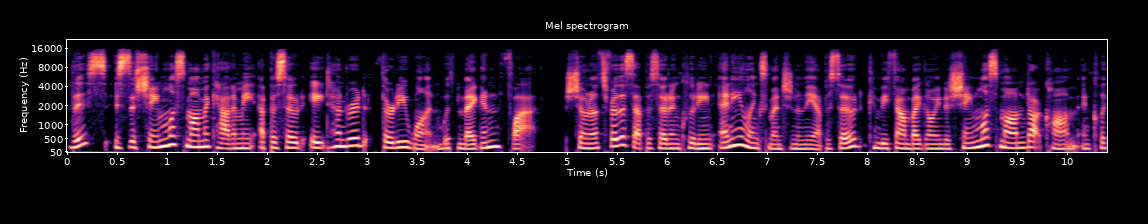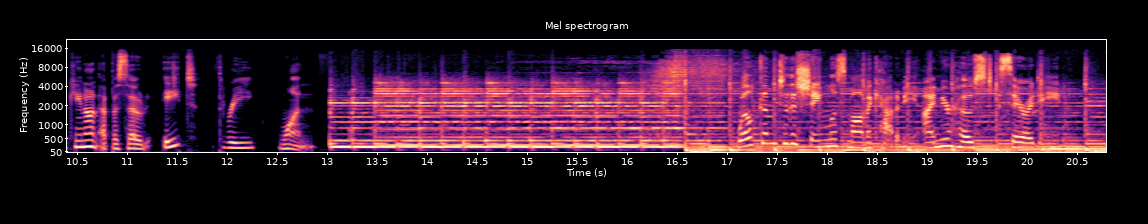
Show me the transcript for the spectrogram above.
This is the Shameless Mom Academy, episode 831 with Megan Flatt. Show notes for this episode, including any links mentioned in the episode, can be found by going to shamelessmom.com and clicking on episode 831. Welcome to the Shameless Mom Academy. I'm your host, Sarah Dean.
